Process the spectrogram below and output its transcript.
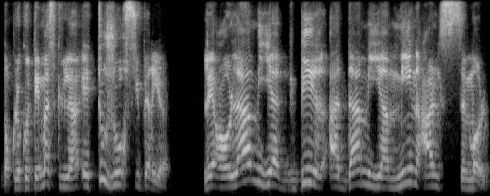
donc le côté masculin, est toujours supérieur. Les olam yagbir adam yamin al semol.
